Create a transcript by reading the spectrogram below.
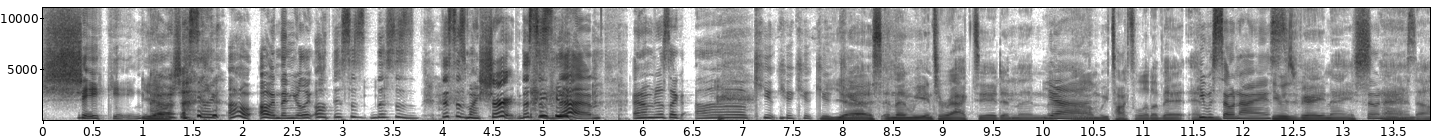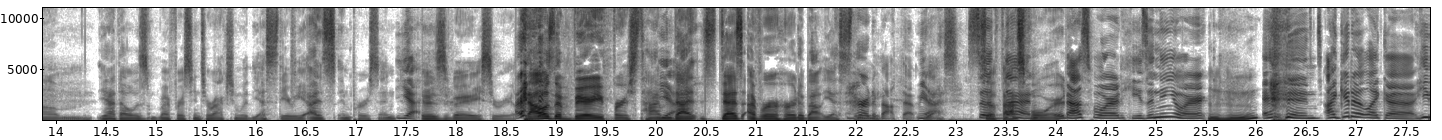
shaking. I was just like, oh, oh, and then you're like, oh, this is this is this is my shirt. This is them, and I'm just like, oh, cute, cute, cute, cute. yes, and then we interacted, and then Yeah. um, we talked a little bit. And He was so nice. He was very nice. So nice. And um, yeah, that was my first interaction with Yes Theory as in person. Yeah. It was very surreal. that was the very first time Yeah. that Des ever heard about Yes Theory. heard about them. Yeah. Yes. So, fast then, forward. Fast forward. He's in New York. hmm And I get it like a he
